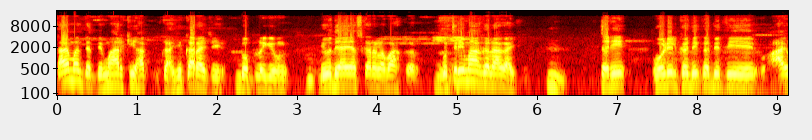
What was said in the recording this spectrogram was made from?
काय म्हणतात ते मारकी हाक हे करायचे डोपलं घेऊन. येऊ द्या एसकराला भाकर. कुत्री माग लागायची. तरी वडील कधी कधी ती आय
